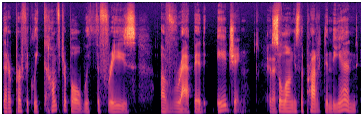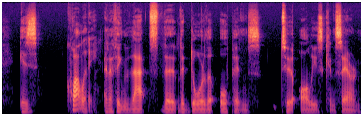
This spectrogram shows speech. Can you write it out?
that are perfectly comfortable with the phrase of rapid aging, so long as the product in the end is quality. And I think that's the the door that opens to Ollie's concern,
